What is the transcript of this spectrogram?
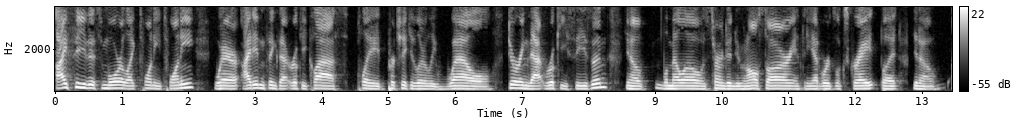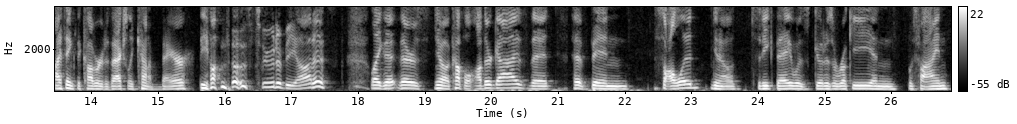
I see this more like 2020 where I didn't think that rookie class played particularly well during that rookie season. You know, LaMelo has turned into an all-star, Anthony Edwards looks great, but you know, I think the cupboard is actually kind of bare beyond those two to be honest. Like there's, you know, a couple other guys that have been solid. You know, Saddiq Bey was good as a rookie and was fine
